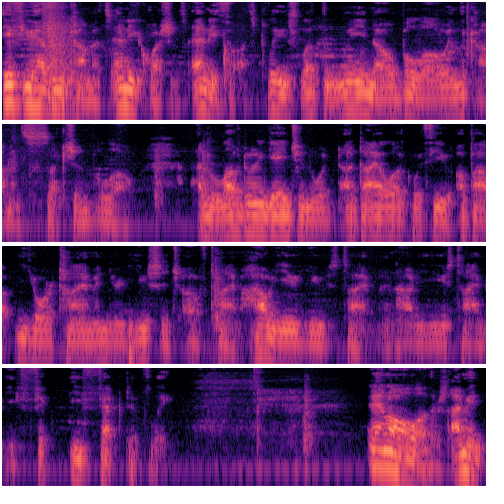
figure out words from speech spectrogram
if you have any comments, any questions, any thoughts, please let me know below in the comments section below. I'd love to engage in a dialogue with you about your time and your usage of time. How do you use time and how do you use time effect- effectively? And all others. I mean,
